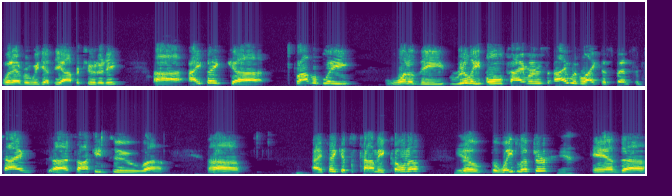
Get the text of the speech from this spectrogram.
whenever we get the opportunity. Uh, I think uh, probably one of the really old timers. I would like to spend some time uh, talking to. Uh, uh, I think it's Tommy Kono, yeah. the the weightlifter. Yeah. And uh,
